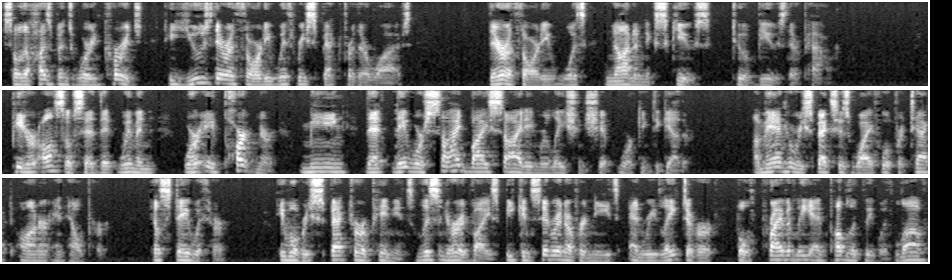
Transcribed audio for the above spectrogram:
so the husbands were encouraged to use their authority with respect for their wives. Their authority was not an excuse to abuse their power. Peter also said that women were a partner, meaning that they were side by side in relationship working together. A man who respects his wife will protect, honor, and help her. He'll stay with her. He will respect her opinions, listen to her advice, be considerate of her needs, and relate to her both privately and publicly with love,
